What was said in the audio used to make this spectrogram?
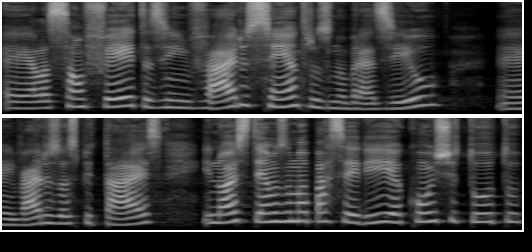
é, elas são feitas em vários centros no Brasil, é, em vários hospitais, e nós temos uma parceria com o Instituto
